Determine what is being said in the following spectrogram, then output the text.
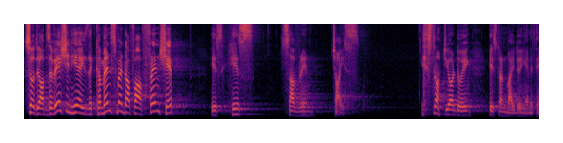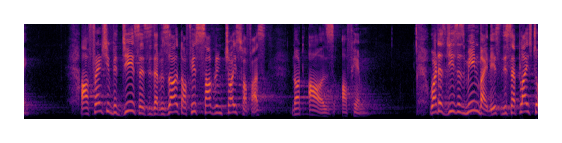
So the observation here is the commencement of our friendship is His sovereign choice. It's not your doing, it's not my doing anything. Our friendship with Jesus is the result of His sovereign choice of us, not ours of Him. What does Jesus mean by this? This applies to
